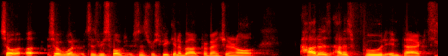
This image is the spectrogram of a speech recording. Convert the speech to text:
So, uh, so when since we spoke, since we're speaking about prevention and all, how does how does food impact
